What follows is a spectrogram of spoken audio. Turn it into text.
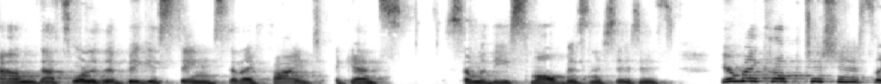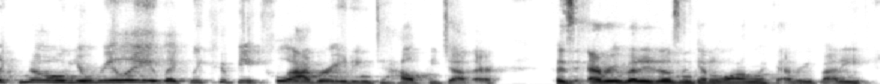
Um, that's one of the biggest things that I find against some of these small businesses is you're my competition. It's like, no, you're really like, we could be collaborating to help each other because everybody doesn't get along with everybody.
